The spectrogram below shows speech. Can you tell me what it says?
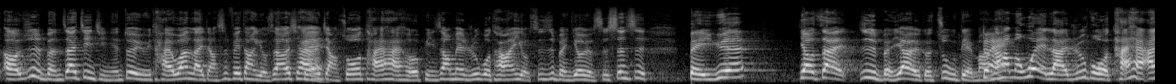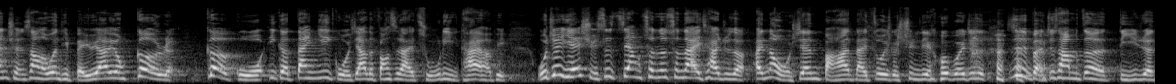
呃，日本在近几年对于台湾来讲是非常友善，而且还讲说台海和平上面，如果台湾有事，日本也有事，甚至北约。要在日本要有一个驻点嘛？那他们未来如果台海安全上的问题，北约要用个人各国一个单一国家的方式来处理台海和平。我觉得也许是这样村村村在一起，他觉得，哎，那我先把它来做一个训练，会不会就是日本就是他们真的敌人？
